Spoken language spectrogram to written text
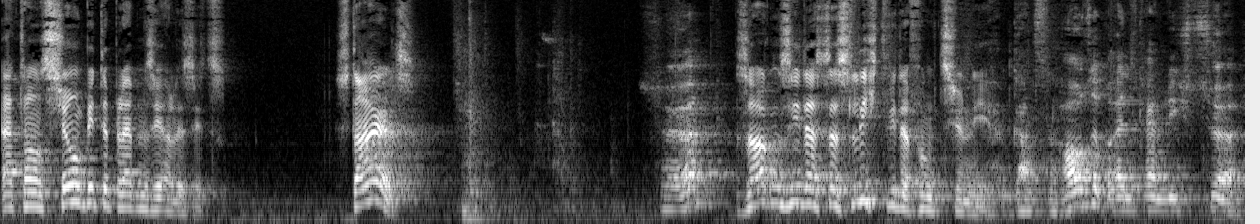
Attention, bitte bleiben Sie alle sitzen. Styles! Sir? Sorgen Sie, dass das Licht wieder funktioniert. Im ganzen Hause brennt kein Licht, Sir.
